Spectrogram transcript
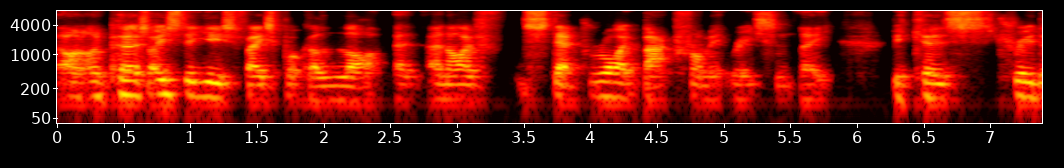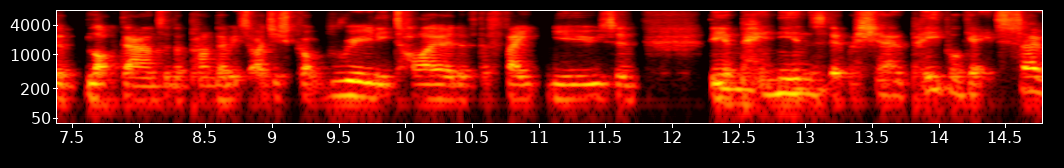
on, person, I used to use Facebook a lot, and, and I've stepped right back from it recently because through the lockdowns and the pandemics, I just got really tired of the fake news and the mm. opinions that were shared. People getting so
